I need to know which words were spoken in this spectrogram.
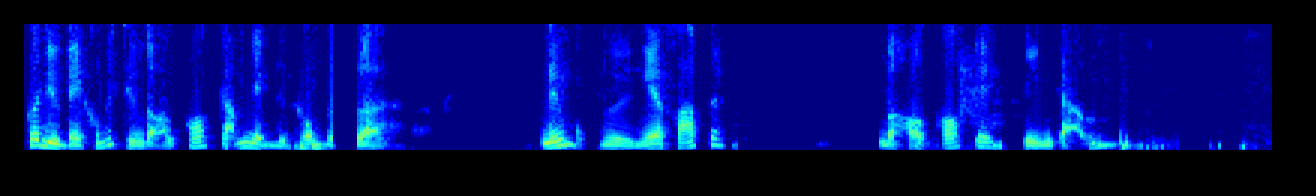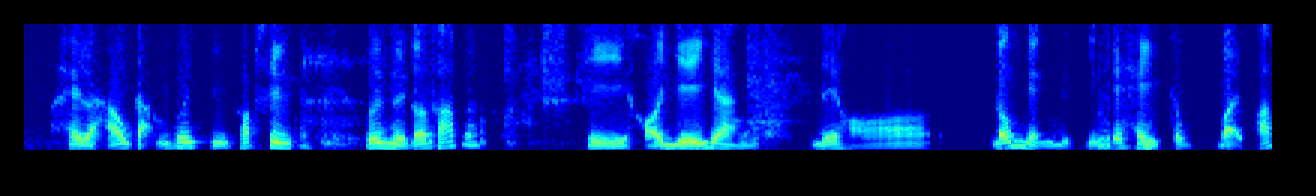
có điều này không biết thượng tọa có cảm nhận được không? Là nếu một người nghe pháp đó, mà họ có cái thiện cảm hay là hảo cảm với vị pháp sư với người nói pháp đó, thì họ dễ dàng để họ đón nhận được những cái hay trong bài pháp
